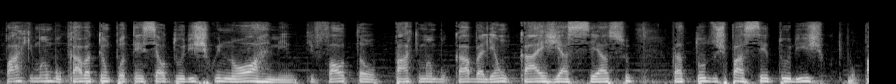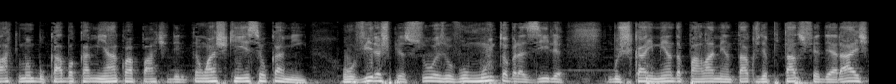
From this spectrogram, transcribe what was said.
O Parque Mambucaba tem um potencial turístico enorme. O que falta o Parque Mambucaba ali é um cais de acesso para todos os passeios turísticos, o Parque Mambucaba caminhar com a parte dele. Então acho que esse é o caminho. Ouvir as pessoas, eu vou muito a Brasília buscar emenda parlamentar com os deputados federais,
